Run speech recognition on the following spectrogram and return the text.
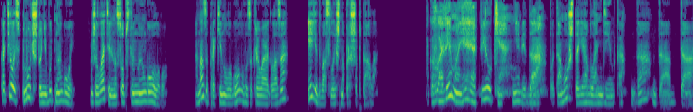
Хотелось пнуть что-нибудь ногой, желательно собственную голову. Она запрокинула голову, закрывая глаза, и едва слышно прошептала. «В голове моей опилки не беда, потому что я блондинка. Да, да, да».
